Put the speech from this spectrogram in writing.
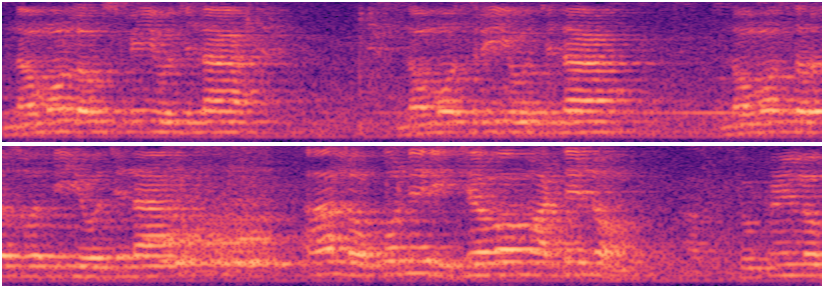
નમો લક્ષ્મી યોજના, નમો શ્રી યોજના, નમો સરસ્વતી યોજના, આ લોકોને રીઝવવા માટેનો ચૂંટણી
